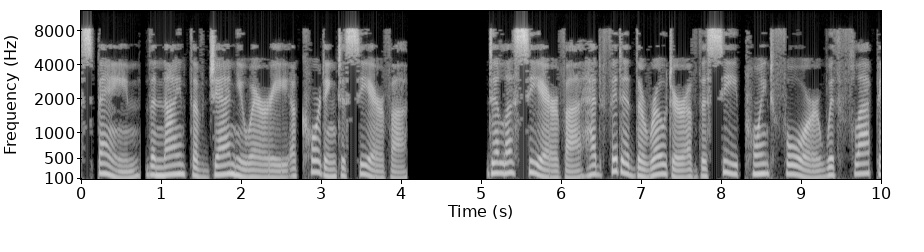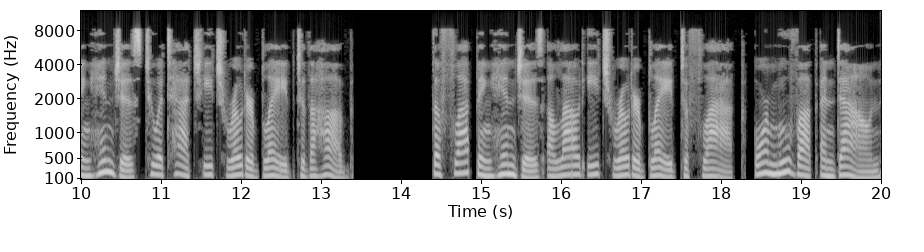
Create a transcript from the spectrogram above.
Spain 9 January according to Cierva. De la Cierva had fitted the rotor of the C.4 with flapping hinges to attach each rotor blade to the hub. The flapping hinges allowed each rotor blade to flap, or move up and down,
